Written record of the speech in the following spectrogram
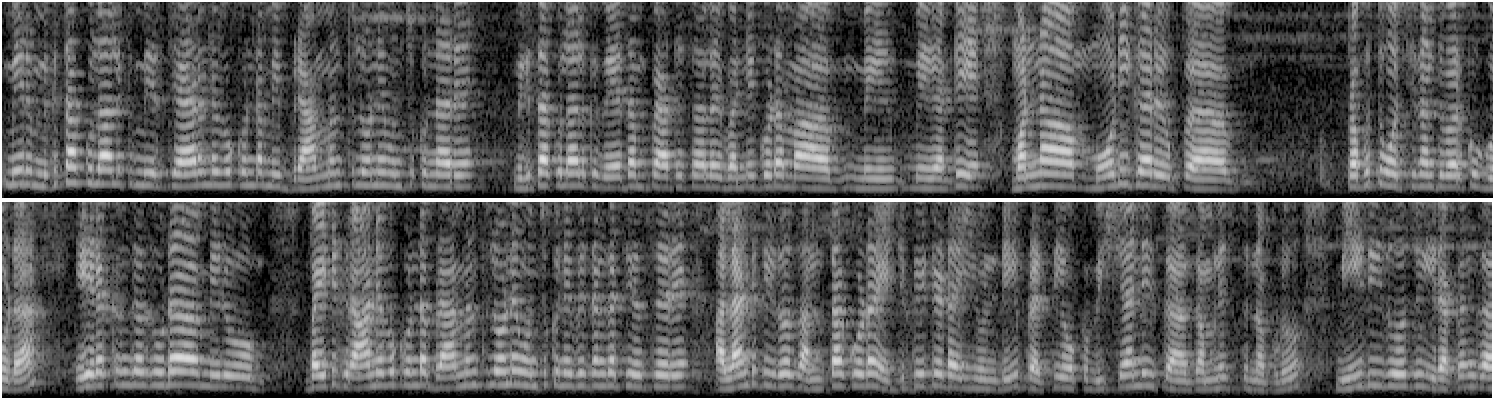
మీరు మిగతా కులాలకి మీరు చేరనివ్వకుండా మీ బ్రాహ్మణ్స్లోనే ఉంచుకున్నారే. మిగతా కులాలకి వేదం పాఠశాల ఇవన్నీ కూడా మా మీ మీ అంటే మొన్న మోడీ గారు ప్రభుత్వం వచ్చినంత వరకు కూడా ఏ రకంగా కూడా మీరు బయటికి రానివ్వకుండా బ్రాహ్మణ్స్లోనే ఉంచుకునే విధంగా చేశారే. అలాంటిది ఈరోజు అంతా కూడా ఎడ్యుకేటెడ్ అయ్యి ఉండి ప్రతి ఒక్క విషయాన్ని గ- గమనిస్తున్నప్పుడు మీరు ఈరోజు ఈ రకంగా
